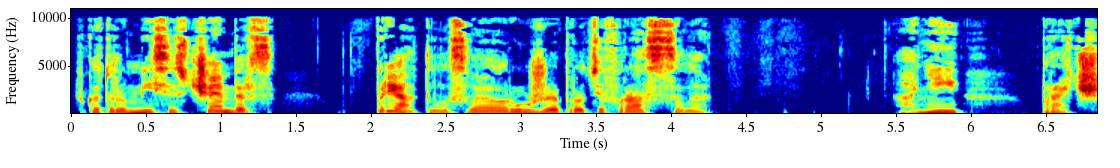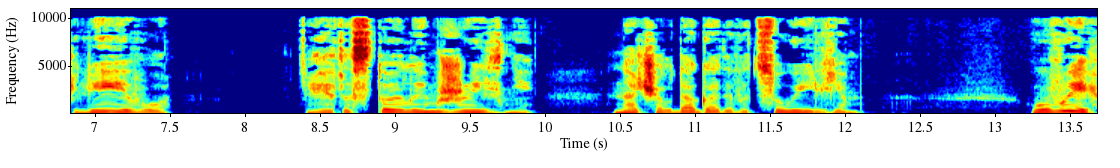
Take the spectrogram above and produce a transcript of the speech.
в котором миссис Чемберс прятала свое оружие против Рассела. Они прочли его, и это стоило им жизни —— начал догадываться Уильям. Увы,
